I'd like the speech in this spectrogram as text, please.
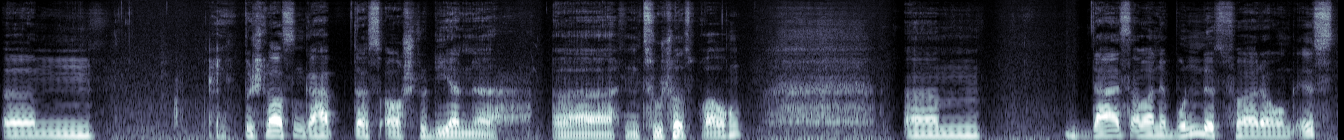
ähm, beschlossen gehabt, dass auch Studierende äh, einen Zuschuss brauchen. Ähm, da es aber eine Bundesförderung ist,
